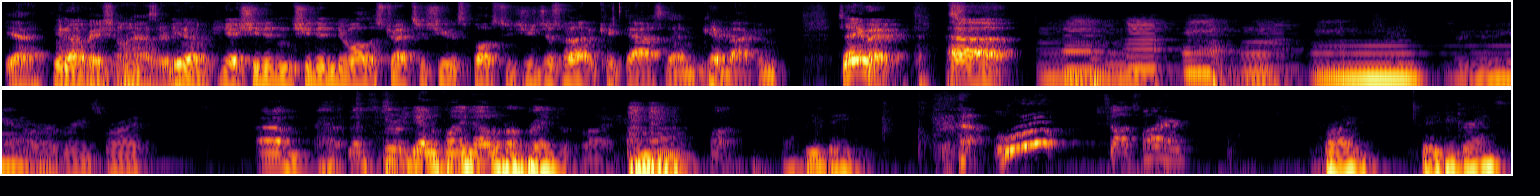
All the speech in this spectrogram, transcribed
Yeah. you know, occupational you, hazard. you know, yeah, she didn't she didn't do all the stretches she was supposed to. She just went out and kicked ass, and then came back and so anyway. Uh, Should we do it again or are our brains fried? Um, let's do it again and find out if our brains are fried. Fun. Don't be a baby. ooh, shots fired. Fried baby brains?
